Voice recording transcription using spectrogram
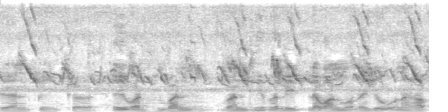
เดือนปีเกิดเอ้ยวันวันวันที่ผลิตและวันหมดอายุนะครับ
